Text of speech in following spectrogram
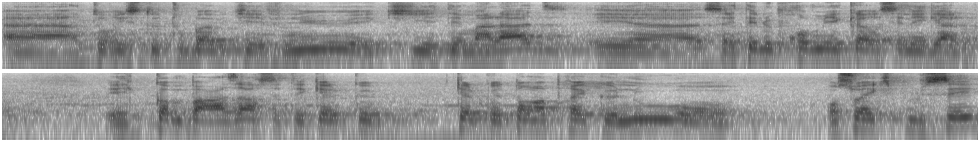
euh, un touriste toubab qui est venu et qui était malade, et ça a été le premier cas au Sénégal. Et comme par hasard, c'était quelques, quelques temps après que nous, on, on soit expulsés,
